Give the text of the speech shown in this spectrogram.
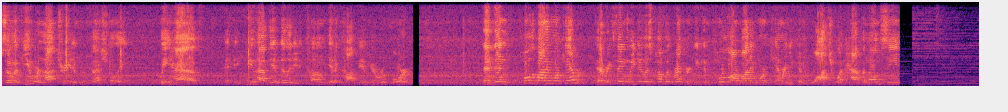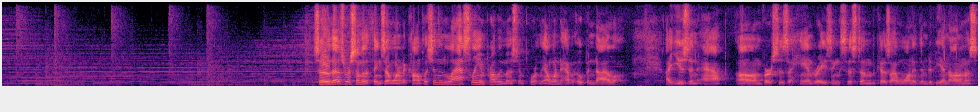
So if you were not treated professionally, we have, you have the ability to come get a copy of your report and then pull the body worn camera. Everything we do is public record. You can pull our body worn camera, you can watch what happened on scene. So those were some of the things I wanted to accomplish. And then lastly, and probably most importantly, I wanted to have open dialogue. I used an app um, versus a hand-raising system because I wanted them to be anonymous.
